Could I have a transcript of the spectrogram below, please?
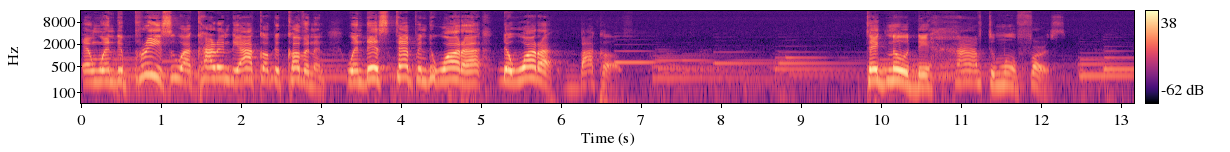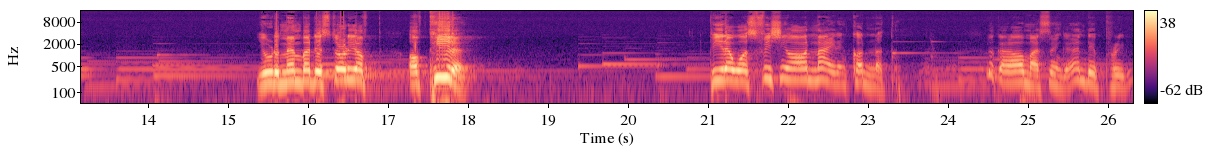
And when the priests who are carrying the Ark of the Covenant, when they step in the water, the water back off. Take note, they have to move first. You remember the story of, of Peter. Peter was fishing all night and caught nothing. Look at all my singers, aren't they pretty?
